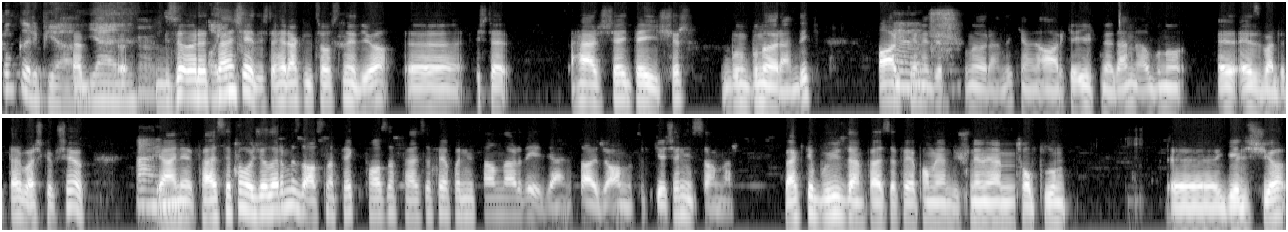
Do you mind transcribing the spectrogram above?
Çok garip ya. Ya, Yani Evet. Bize öğretilen Ayıp. şeydi işte Heraklitos ne diyor? Ee, işte her şey değişir. Bunu, bunu öğrendik. Arke Evet. nedir? Bunu öğrendik. Yani arke ilk neden? Bunu e- ezberlettiler. Başka bir şey yok. Aynen. Yani felsefe hocalarımız da aslında pek fazla felsefe yapan insanlar değil. Yani sadece anlatıp geçen insanlar. Belki de bu yüzden felsefe yapamayan, düşünemeyen bir toplum e, gelişiyor,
